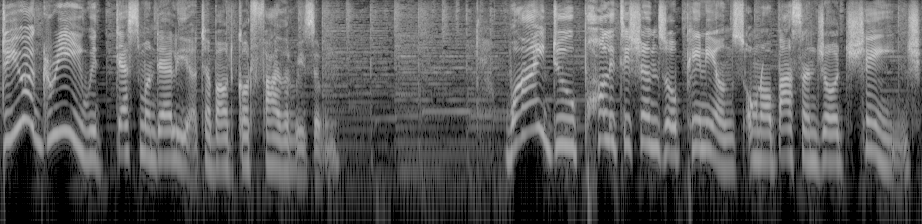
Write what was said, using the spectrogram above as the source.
Do you agree with Desmond Elliott about godfatherism? Why do politicians' opinions on Obasanjo change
